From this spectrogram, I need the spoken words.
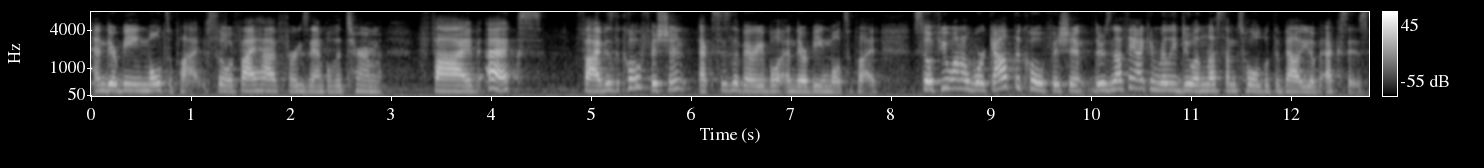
and they're being multiplied. So if I have, for example, the term 5x, 5 is the coefficient, x is the variable, and they're being multiplied. So if you want to work out the coefficient, there's nothing I can really do unless I'm told what the value of x is.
